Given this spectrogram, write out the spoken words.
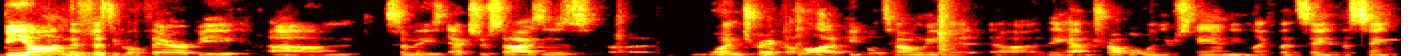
beyond the physical therapy, um, some of these exercises, uh, one trick a lot of people tell me that uh, they have trouble when they're standing, like let's say at the sink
